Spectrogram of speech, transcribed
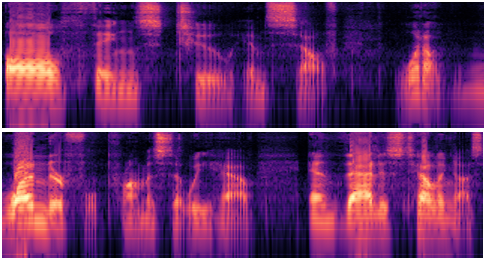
all things to himself. What a wonderful promise that we have. And that is telling us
